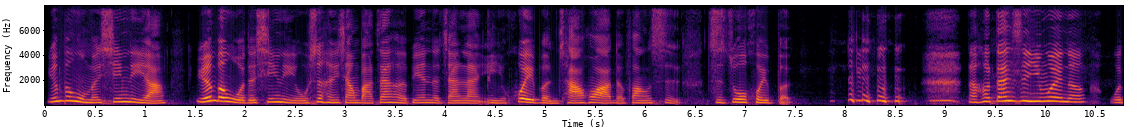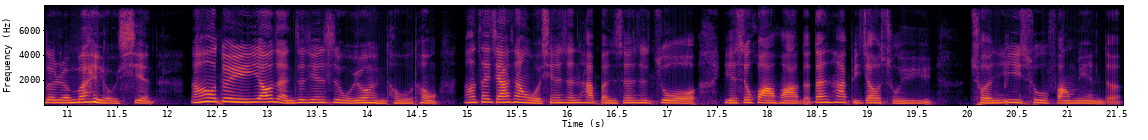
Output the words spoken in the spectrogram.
原本我们心里啊。原本我的心里，我是很想把在河边的展览以绘本插画的方式只做绘本，然后但是因为呢，我的人脉有限，然后对于腰斩这件事我又很头痛，然后再加上我先生他本身是做也是画画的，但是他比较属于纯艺术方面的，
